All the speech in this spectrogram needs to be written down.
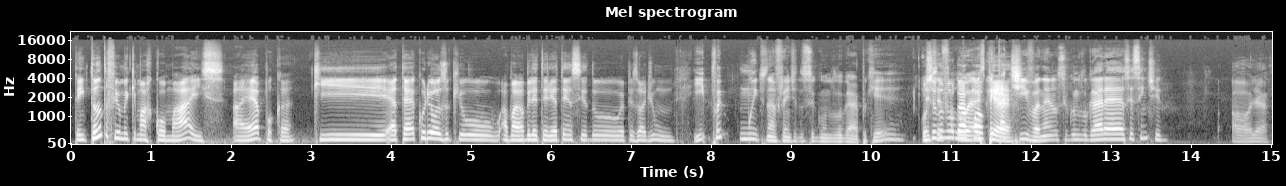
tem tanto filme que marcou mais a época que é até curioso que o, a maior bilheteria tenha sido o episódio 1. E foi muito na frente do segundo lugar, porque. O segundo falou, lugar é a é? expectativa, né? O segundo lugar é o ser sentido. Olha.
